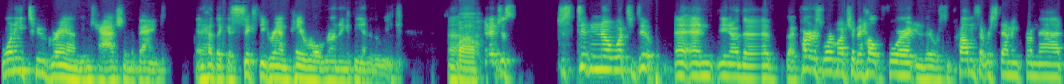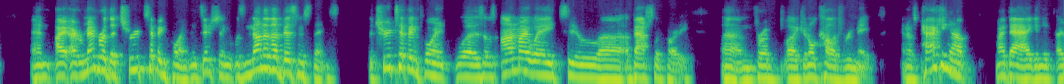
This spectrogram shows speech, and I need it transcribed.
22 grand in cash in the bank and had like a 60 grand payroll running at the end of the week. Uh, wow. I just just didn't know what to do. And, and you know, the, the partners weren't much of a help for it. And there were some problems that were stemming from that. And I, I remember the true tipping point. It's interesting. It was none of the business things. The true tipping point was I was on my way to uh, a bachelor party um, for a, like an old college roommate. And I was packing up my bag and it, I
